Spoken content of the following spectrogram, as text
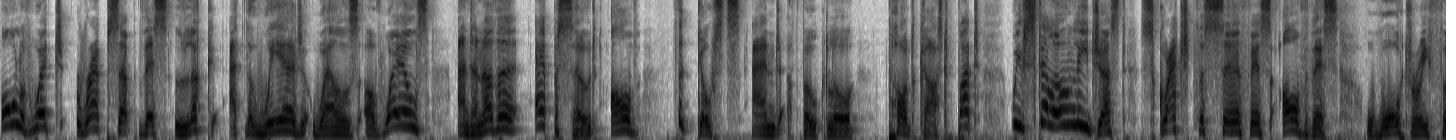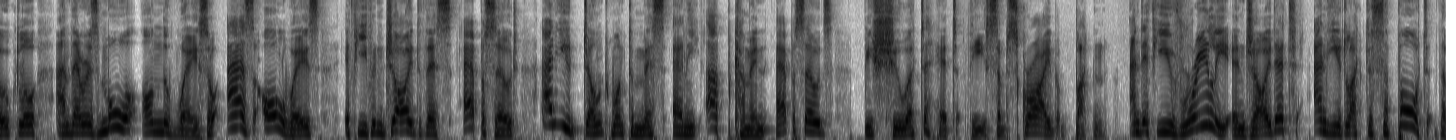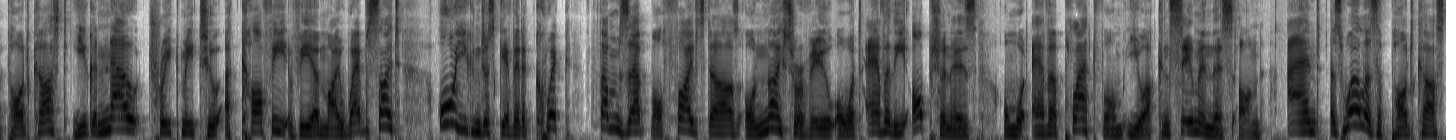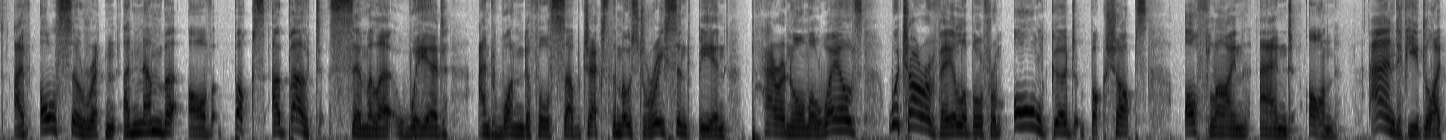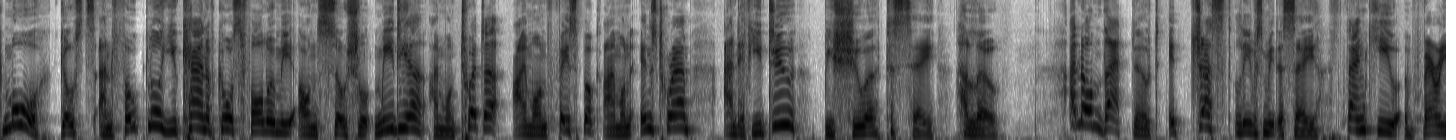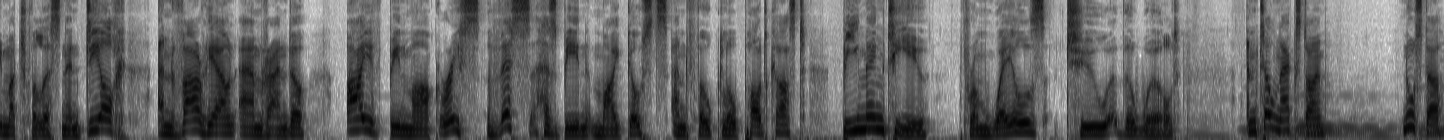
All of which wraps up this look at the weird wells of Wales and another episode of the Ghosts and Folklore podcast. But we've still only just scratched the surface of this watery folklore, and there is more on the way. So, as always, if you've enjoyed this episode and you don't want to miss any upcoming episodes, be sure to hit the subscribe button. And if you've really enjoyed it and you'd like to support the podcast, you can now treat me to a coffee via my website, or you can just give it a quick thumbs up or five stars or nice review or whatever the option is on whatever platform you are consuming this on. And as well as a podcast, I've also written a number of books about similar weird and wonderful subjects, the most recent being Paranormal Wales, which are available from all good bookshops, offline and on. And if you'd like more ghosts and folklore, you can, of course, follow me on social media. I'm on Twitter, I'm on Facebook, I'm on Instagram, and if you do, be sure to say hello. And on that note, it just leaves me to say thank you very much for listening. Diolch yn fawr iawn am wrando. I've been Mark Rees. This has been my Ghosts and Folklore podcast, beaming to you from Wales to the world. Until next time, no Star.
